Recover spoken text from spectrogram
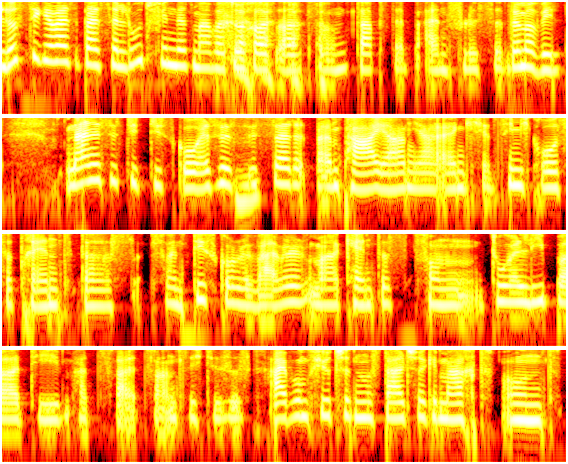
Lustigerweise bei Salut findet man aber durchaus auch so Dubstep-Einflüsse, wenn man will. Nein, es ist die Disco. Also es mhm. ist seit ein paar Jahren ja eigentlich ein ziemlich großer Trend, dass so ein Disco-Revival, man kennt das von Dua Lipa, die hat 2020 dieses Album Future Nostalgia gemacht und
